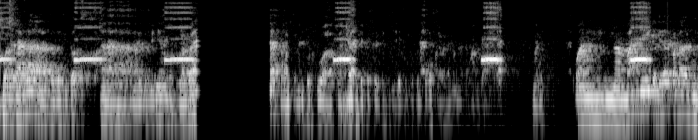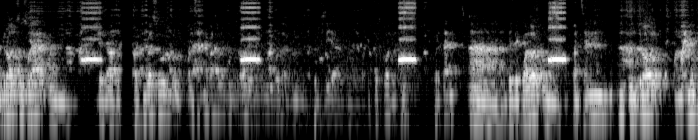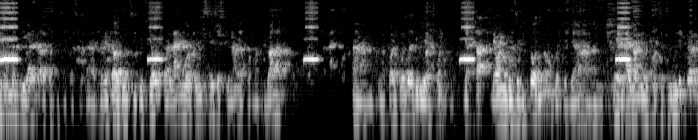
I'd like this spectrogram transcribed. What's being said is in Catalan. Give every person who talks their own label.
Speaker 1: Bona tarda a totes i tots. Uh, com ha dit la Míriam, soc l'Albert, que justament porto a la meva projecte de d'enginyeria sense fronteres treballant en una temàtica. Vale? Quan em van dir que havia de parlar de control social, quan des de la perspectiva surt, quan pensem en la paraula control, és una cosa com policies o aquestes coses, no? Per tant, eh, des d'Equador, com pensem en control, mai no podem deslligar de la participació. A través de la Constitució, que l'aigua pugui ser gestionada de forma privada, eh, la qual cosa diries, bueno, ja està, ja ho hem aconseguit tot, no? Perquè ja l'aigua no pot ser pública,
